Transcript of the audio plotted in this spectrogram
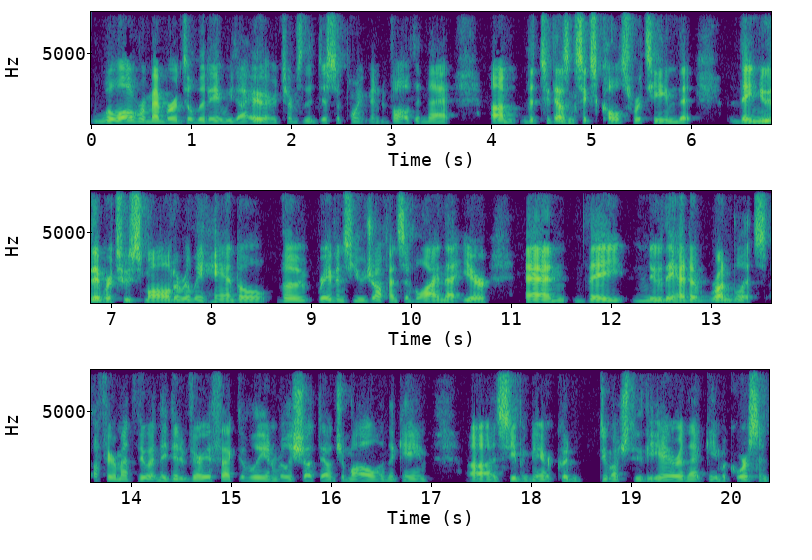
we'll all remember until the day we die. Either in terms of the disappointment involved in that. Um, the 2006 Colts were a team that they knew they were too small to really handle the Ravens' huge offensive line that year, and they knew they had to run blitz a fair amount to do it, and they did it very effectively and really shut down Jamal in the game. Uh, Steve McNair couldn't do much through the air in that game, of course. And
